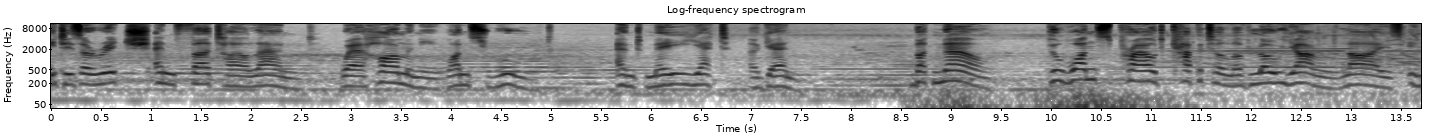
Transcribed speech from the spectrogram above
It is a rich and fertile land where harmony once ruled and may yet again. But now, the once proud capital of Luoyang lies in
